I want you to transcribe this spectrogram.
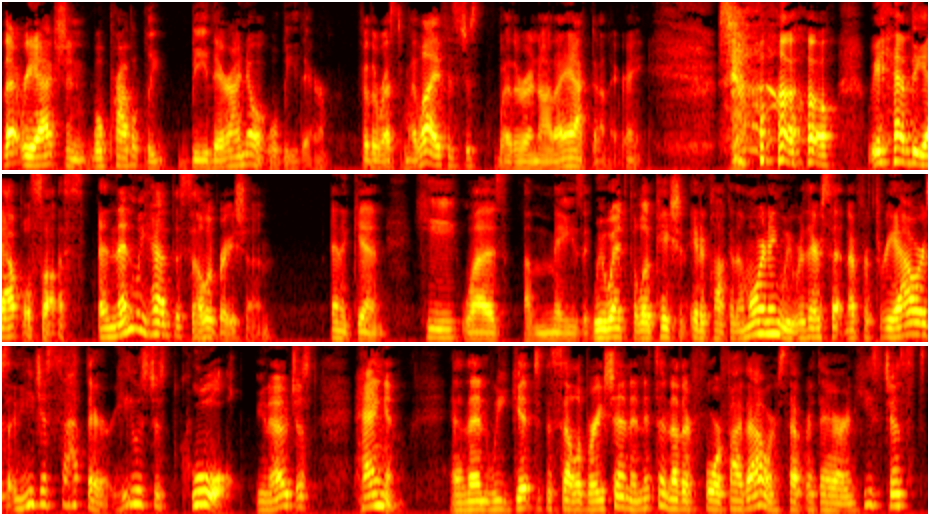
that reaction will probably be there. I know it will be there for the rest of my life. It's just whether or not i act on it right So we had the applesauce. And then we had the celebration. And again, he was amazing. We went to the location eight o'clock in the morning. We were there setting up for three hours, and he just sat there. He was just cool, you know, just hanging. And then we get to the celebration, and it's another four or five hours that we're there, and he's just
